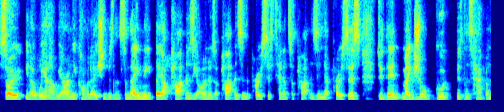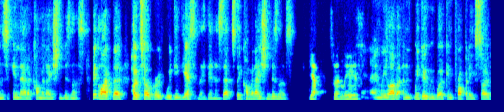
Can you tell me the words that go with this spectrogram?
So you know we are we are in the accommodation business, and they need they are partners. The owners are partners in the process. Tenants are partners in that process to then make sure good business happens in that accommodation business. A bit like the hotel group we did yesterday, Dennis. That's the accommodation business Yep, certainly is. and we love it. And we do. We work in property. So,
